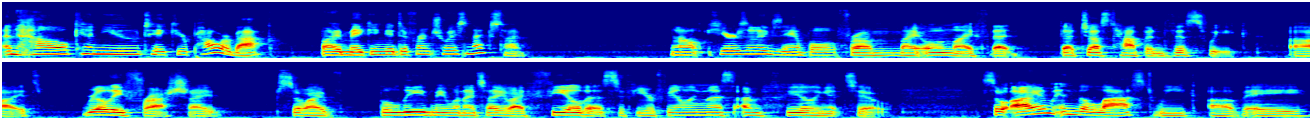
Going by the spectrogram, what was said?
And how can you take your power back by making a different choice next time? Now, here's an example from my own life that, that just happened this week. Uh, it's really fresh. I so I believe me when I tell you I feel this. If you're feeling this, I'm feeling it too. So I am in the last week of a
